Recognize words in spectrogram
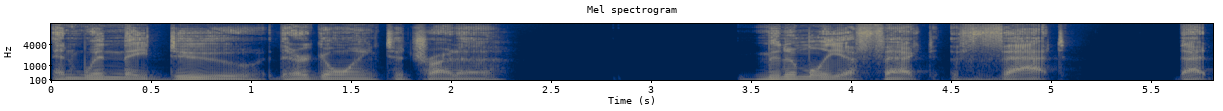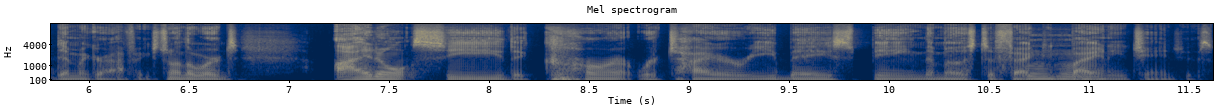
and when they do they're going to try to minimally affect that that demographic so in other words i don't see the current retiree base being the most affected by Mhm. any changes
